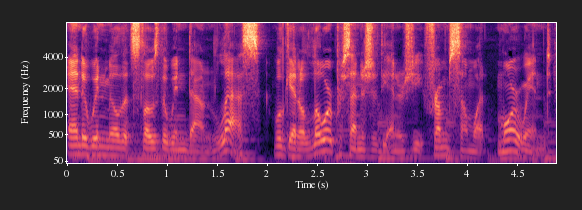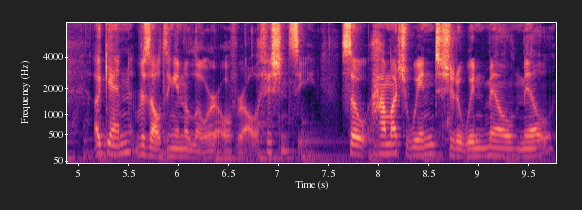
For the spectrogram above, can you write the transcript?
And a windmill that slows the wind down less will get a lower percentage of the energy from somewhat more wind, again resulting in a lower overall efficiency. So, how much wind should a windmill mill?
